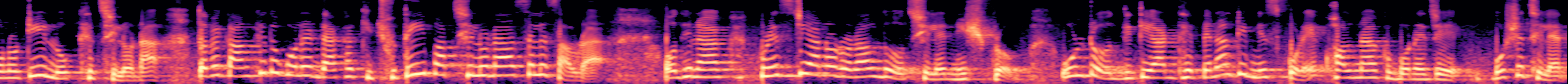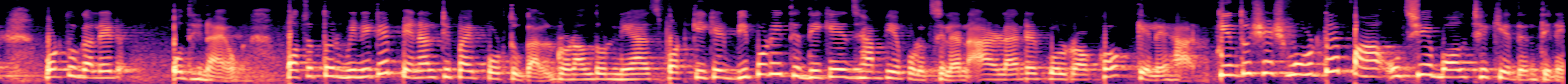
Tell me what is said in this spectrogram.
কোনোটি লক্ষ্যে ছিল না। তবে কাঙ্ক্ষিত গোলের দেখা কিছুতেই পাচ্ছিল না সেলেসাওরা। অধিনায়ক ক্রিস্টিয়ানো রোনালদো ছিলেন নিষ্প্রভ। উল্টো দ্বিতীয়ার্ধে পেনাল্টি মিস করে খলনায়ক বনে যে বসেছিলেন পর্তুগালের অধিনায়ক। পঁচাত্তর মিনিটে পেনাল্টি পায় পর্তুগাল। রোনালদোর নেয়া স্পট কিকের বিপরীত দিকে ঝাঁপিয়ে পড়েছিলেন আয়ারল্যান্ডের গোলরক্ষক কেলেহার। কিন্তু শেষ মুহূর্তে পা উঁচিয়ে বল ঠেকিয়ে দেন তিনি।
